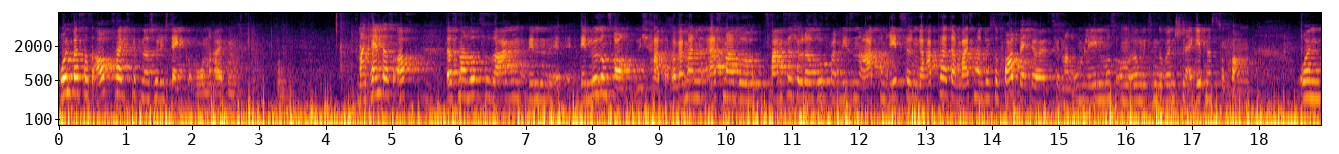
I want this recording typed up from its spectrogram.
und was das auch zeigt, es gibt natürlich Denkgewohnheiten. Man kennt das oft, dass man sozusagen den, den Lösungsraum nicht hat. Aber wenn man erstmal so 20 oder so von diesen Art von Rätseln gehabt hat, dann weiß man natürlich sofort, welche Hölzchen man umlegen muss, um irgendwie zum gewünschten Ergebnis zu kommen. Und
